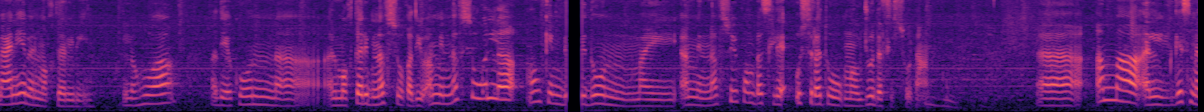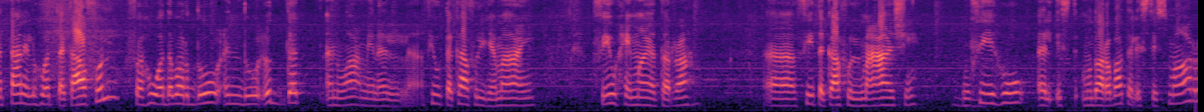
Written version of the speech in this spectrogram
معنية بالمغتربين اللي هو قد يكون آه، المغترب نفسه قد يؤمن نفسه ولا ممكن بدون ما يأمن نفسه يكون بس لأسرته موجودة في السودان. أما القسم الثاني اللي هو التكافل فهو ده برضه عنده عدة أنواع من. فيه تكافل جماعي فيه حماية الرهن آه، فيه تكافل معاشي وفيه. مضاربات الاستثمار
